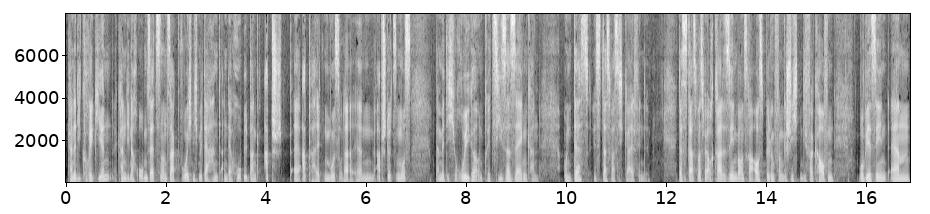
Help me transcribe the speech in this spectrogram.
kann er die korrigieren, kann die nach oben setzen und sagt, wo ich mich mit der Hand an der Hobelbank äh, abhalten muss oder ähm, abstützen muss, damit ich ruhiger und präziser sägen kann. Und das ist das, was ich geil finde. Das ist das, was wir auch gerade sehen bei unserer Ausbildung von Geschichten, die verkaufen, wo wir sehen, ähm,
